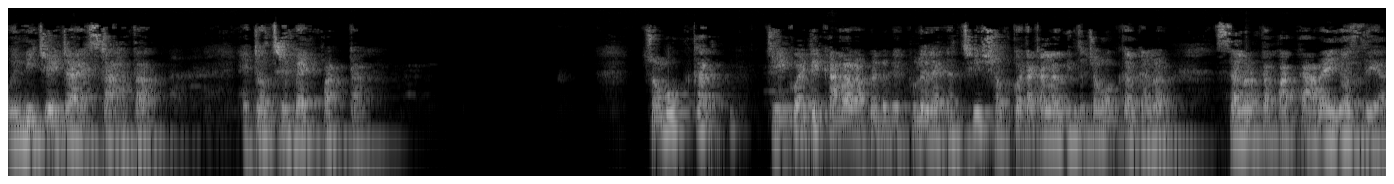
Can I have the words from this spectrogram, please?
ওই নিচে এটা এক্সট্রা হাতা। এটা হচ্ছে ব্যাক পার্টটা চমৎকার যে কয়টি কালার আপনাদেরকে খুলে দেখাচ্ছি, সব কয়টা কালার কিন্তু চমৎকার কালার। স্যালোয়ারটা পাক্কা আড়াই গজ দেয়া।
